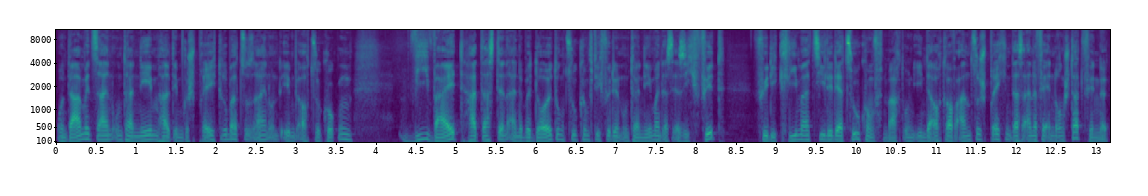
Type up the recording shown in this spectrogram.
Und damit sein Unternehmen halt im Gespräch drüber zu sein und eben auch zu gucken, wie weit hat das denn eine Bedeutung zukünftig für den Unternehmer, dass er sich fit für die Klimaziele der Zukunft macht und ihn da auch darauf anzusprechen, dass eine Veränderung stattfindet.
